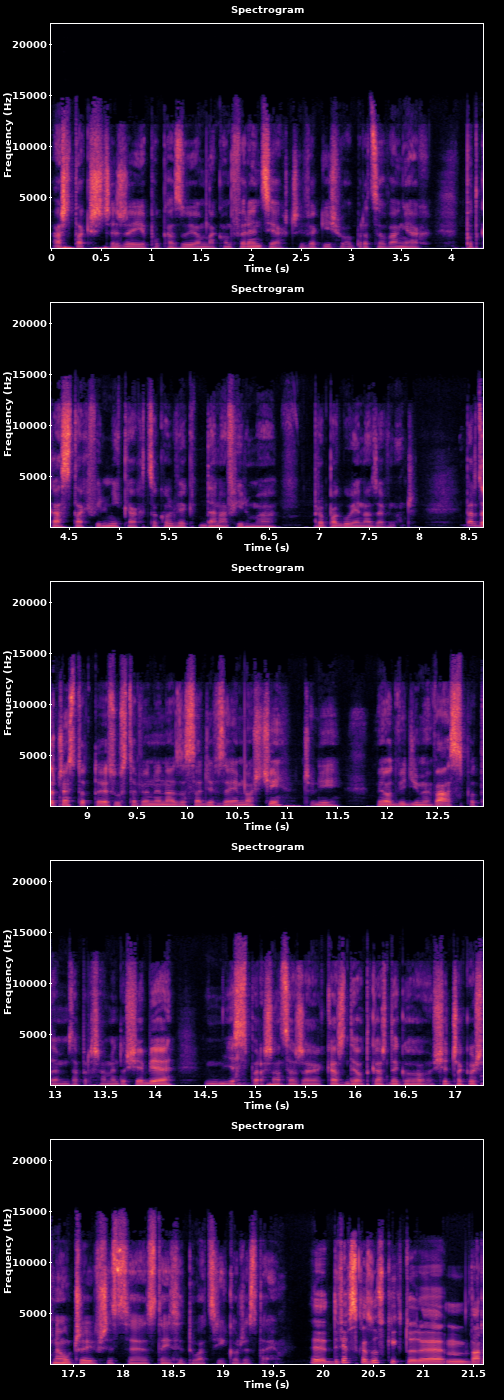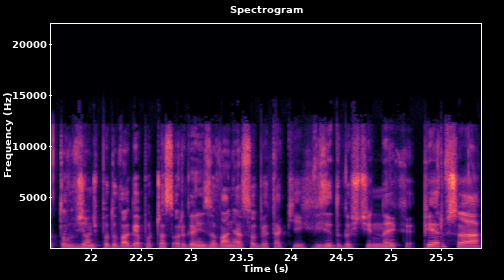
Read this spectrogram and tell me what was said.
aż tak szczerze je pokazują na konferencjach, czy w jakichś opracowaniach, podcastach, filmikach, cokolwiek dana firma propaguje na zewnątrz. Bardzo często to jest ustawione na zasadzie wzajemności, czyli my odwiedzimy Was, potem zapraszamy do siebie. Jest spora szansa, że każdy od każdego się czegoś nauczy i wszyscy z tej sytuacji korzystają. E, dwie wskazówki, które mm, warto wziąć pod uwagę podczas organizowania sobie takich wizyt gościnnych. Pierwsza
